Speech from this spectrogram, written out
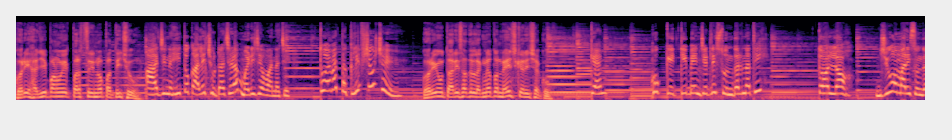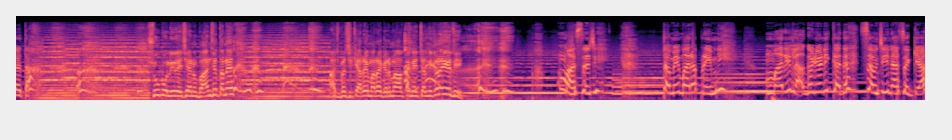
ગૌરી હજી પણ હું એક પરસ્ત્રીનો પતિ છું. આજ નહીં તો કાલે છૂટાછેડા મળી જવાના છે. તો એમાં તકલીફ શું છે? ગોરી હું તારી સાથે લગ્ન તો નહીં જ કરી શકું. કેમ? હું કેતકી બેન જેટલી સુંદર નથી? તો લો જુઓ મારી સુંદરતા. શું બોલી રહી છે? એનું ભાન છે તને? આજ પછી ક્યારેય મારા ઘરમાં આવતી નહીં ચાલ નીકળાઈ હતી માસ્ટરજી તમે મારા પ્રેમની મારી લાગણીઓની કદર સમજી ના શક્યા.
